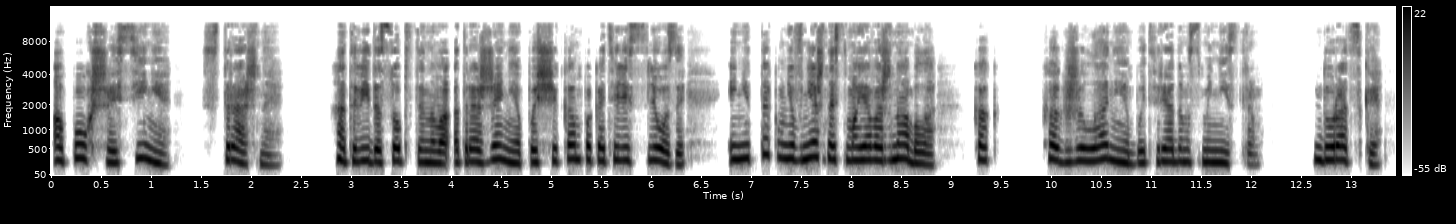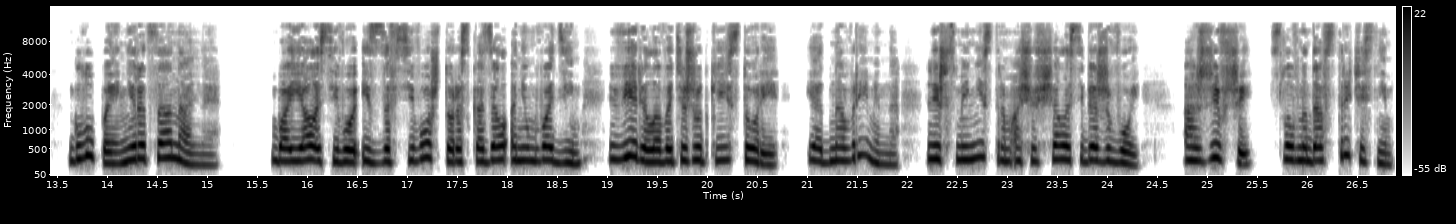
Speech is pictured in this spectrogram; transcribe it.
Опухшая, синяя, страшная. От вида собственного отражения по щекам покатились слезы, и не так мне внешность моя важна была, как... как желание быть рядом с министром. Дурацкое, глупая, нерациональная. Боялась его из-за всего, что рассказал о нем Вадим, верила в эти жуткие истории и одновременно лишь с министром ощущала себя живой, а жившей, словно до встречи с ним,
